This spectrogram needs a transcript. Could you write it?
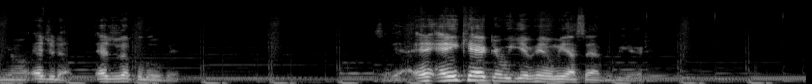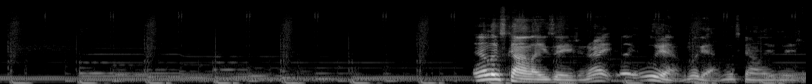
You know, edge it up. Edge it up a little bit. So yeah, any, any character we give him, he has to have a beard. And it looks kind of like he's Asian, right? Like, look at him. Look at him. Looks kind of like he's Asian.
